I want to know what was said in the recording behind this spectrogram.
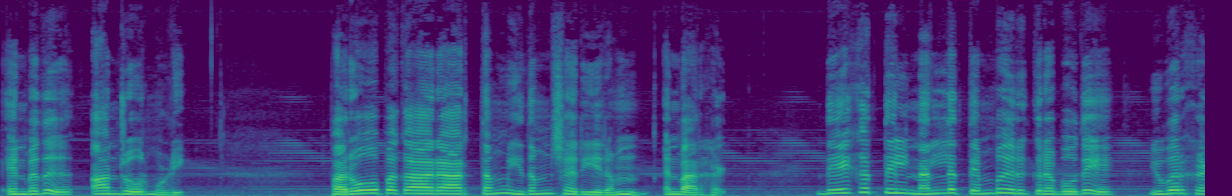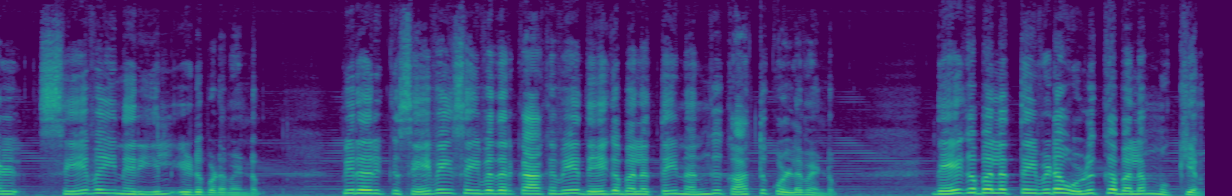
என்பது ஆன்றோர் மொழி. பரோபகாரார்த்தம் இதம் சரீரம் என்பார்கள். தேகத்தில் நல்ல தெம்பு இருக்கிற போதே இவர்கள் சேவை நெறியில் ஈடுபட வேண்டும். பிறருக்கு சேவை செய்வதற்காகவே தேகபலத்தை நன்கு காத்து கொள்ள வேண்டும். தேகபலத்தை விட ஒழுக்க பலம் முக்கியம்.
